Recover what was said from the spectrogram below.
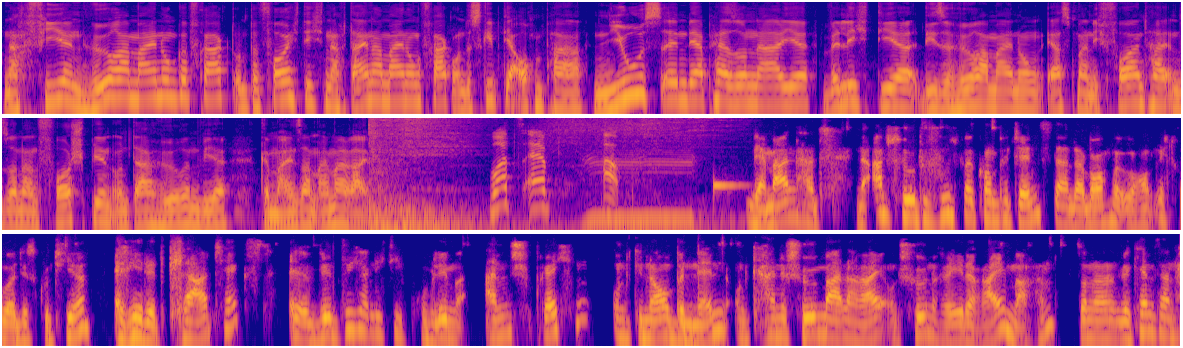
nach vielen Hörermeinungen gefragt und bevor ich dich nach deiner Meinung frage, und es gibt ja auch ein paar News in der Personalie, will ich dir diese Hörermeinung erstmal nicht vorenthalten, sondern vorspielen und da hören wir gemeinsam einmal rein. WhatsApp ab. Der Mann hat eine absolute Fußballkompetenz, da, da brauchen wir überhaupt nicht drüber diskutieren. Er redet Klartext, er wird sicherlich die Probleme ansprechen und genau benennen und keine Schönmalerei und Schönrederei machen, sondern wir kennen dann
